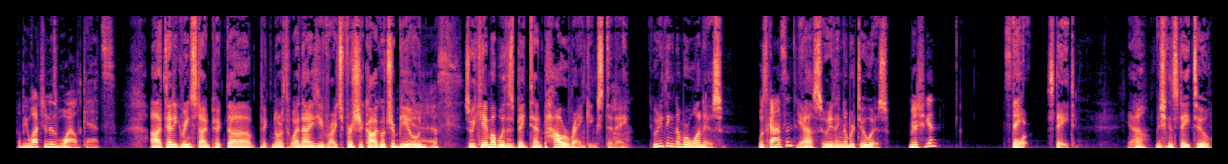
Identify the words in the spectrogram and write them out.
He'll be watching his Wildcats. Uh, Teddy Greenstein picked uh, picked North. And I, he writes for Chicago Tribune, Yes. so he came up with his Big Ten power rankings today. Who do you think number one is? Wisconsin, Yes. Who do you think number two is? Michigan, State. Four. State. Yeah, Michigan State two.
